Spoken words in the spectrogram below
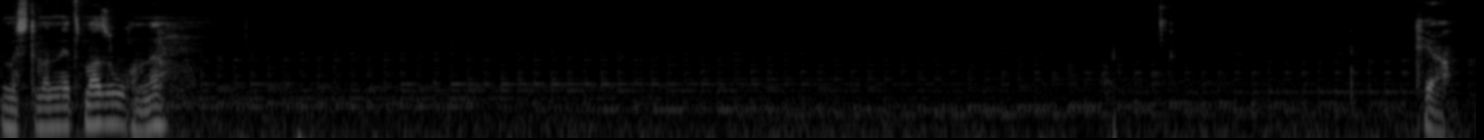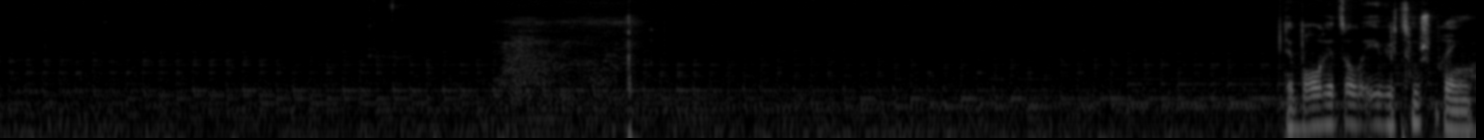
Müsste man jetzt mal suchen, ne? Der braucht jetzt auch ewig zum Springen.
